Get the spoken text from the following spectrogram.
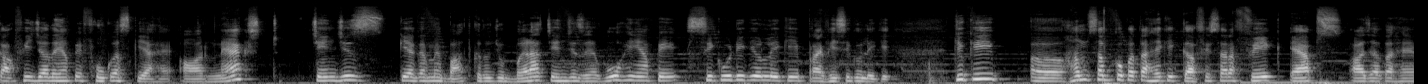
काफ़ी ज़्यादा यहाँ पे फोकस किया है। और नेक्स्ट चेंजेस की अगर मैं बात करूँ जो बड़ा चेंजेस है वो है यहाँ पे सिक्योरिटी को लेके प्राइवेसी को लेके। क्योंकि आ, हम सबको पता है कि काफ़ी सारा फेक ऐप्स आ जाता है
